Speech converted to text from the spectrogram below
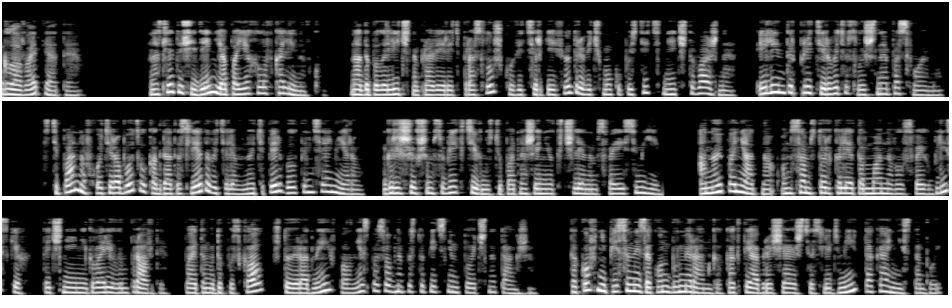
Глава пятая. На следующий день я поехала в Калиновку. Надо было лично проверить прослушку, ведь Сергей Федорович мог упустить нечто важное или интерпретировать услышанное по-своему. Степанов хоть и работал когда-то следователем, но теперь был пенсионером, грешившим субъективностью по отношению к членам своей семьи. Оно и понятно, он сам столько лет обманывал своих близких, точнее не говорил им правды, поэтому допускал, что и родные вполне способны поступить с ним точно так же. Таков неписанный закон бумеранга. Как ты обращаешься с людьми, так и они с тобой.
